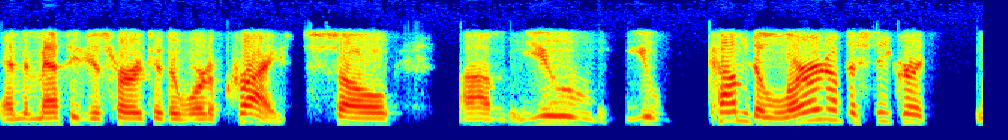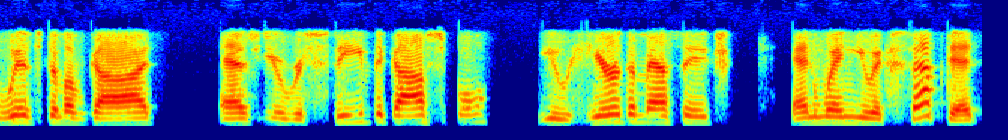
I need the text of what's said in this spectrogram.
and the message is heard through the word of Christ. So um, you you come to learn of the secret wisdom of God as you receive the gospel, you hear the message, and when you accept it,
